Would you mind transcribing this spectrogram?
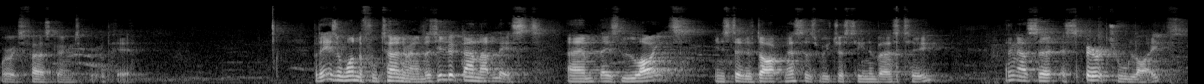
where it's first going to appear. But it is a wonderful turnaround. As you look down that list, um, there's light instead of darkness, as we've just seen in verse 2. I think that's a, a spiritual light.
